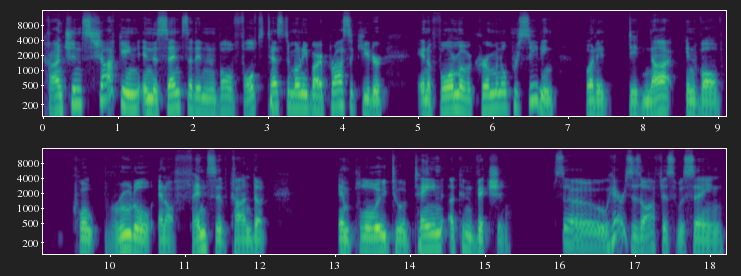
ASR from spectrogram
conscience shocking in the sense that it involved false testimony by a prosecutor in a form of a criminal proceeding, but it did not involve, quote, brutal and offensive conduct employed to obtain a conviction. So Harris's office was saying,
